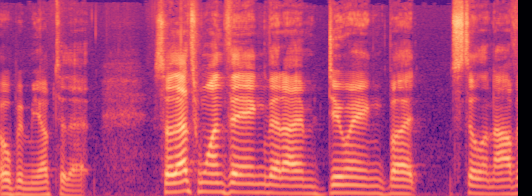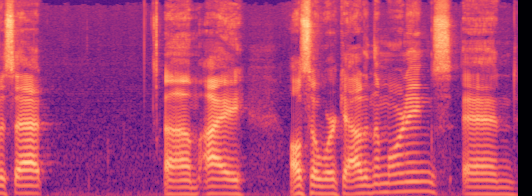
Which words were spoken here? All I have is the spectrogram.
open me up to that. So that's one thing that I'm doing, but still a novice at. Um, I also work out in the mornings, and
